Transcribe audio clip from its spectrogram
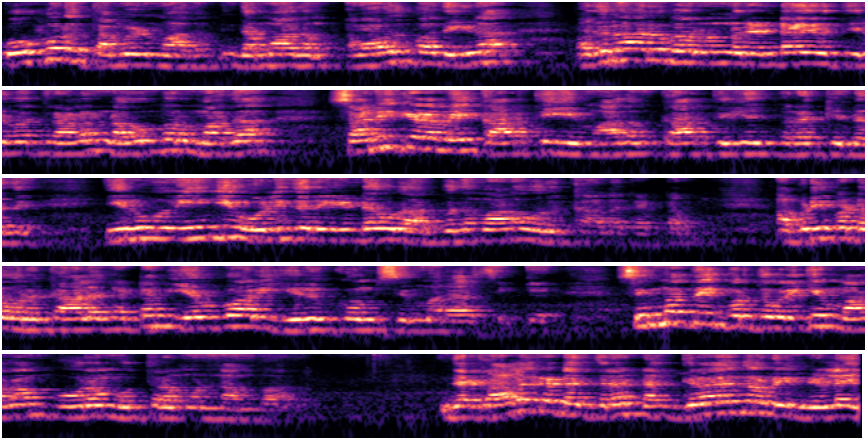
ஒவ்வொரு தமிழ் மாதம் இந்த மாதம். அதாவது பார்த்தீங்கன்னா பதினாறு பதினொன்று ரெண்டாயிரத்தி இருபத்தி நாலு நவம்பர் மாதம் சனிக்கிழமை கார்த்திகை மாதம் கார்த்திகை பிறக்கின்றது. இருள் நீங்கி ஒளி தருகின்ற ஒரு அற்புதமான ஒரு காலகட்டம். அப்படிப்பட்ட ஒரு காலகட்டம் எவ்வாறு இருக்கும் சிம்ம ராசிக்கு சிம்மத்தை பொறுத்த வரைக்கும் மகம் பூரம் உத்திரமும் நம்பார் இந்த காலகட்டத்தில் ந- கிரகங்களுடைய நிலை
